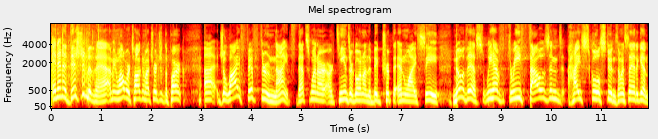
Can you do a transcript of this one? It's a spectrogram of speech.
And in addition to that, I mean, while we're talking about Church at the Park, uh, July 5th through 9th, that's when our, our teens are going on the big trip to NYC. Know this we have 3,000 high school students. I'm going to say it again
